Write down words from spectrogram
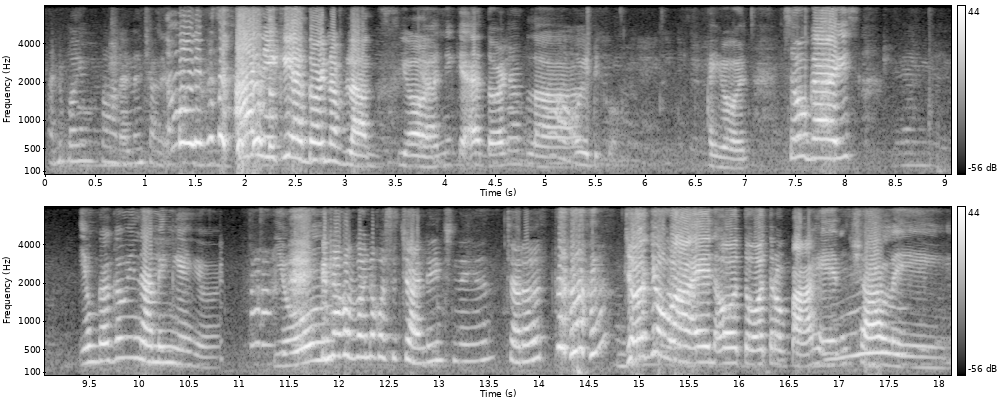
ano ba yung pangalan ng channel? ah, Nikki Adorna Vlogs. Yeah, Yun. Nikki Adorna. Ah, oy, di ko. Ayun. So, guys, yung gagawin namin ngayon, yung Kinakabahan ako sa challenge na yan. Charot. Jojowain o Totropahin Challenge.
